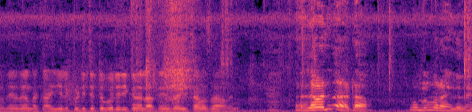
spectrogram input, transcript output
അതൊക്കെയാണ് കയ്യിൽ പിടിച്ചിട്ട് പോലും ഇരിക്കണല്ലോ അതേ സൈസാണ് സാധനം. നല്ല വലുതാട്ടാ ഒന്നും പറയില്ലത്.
